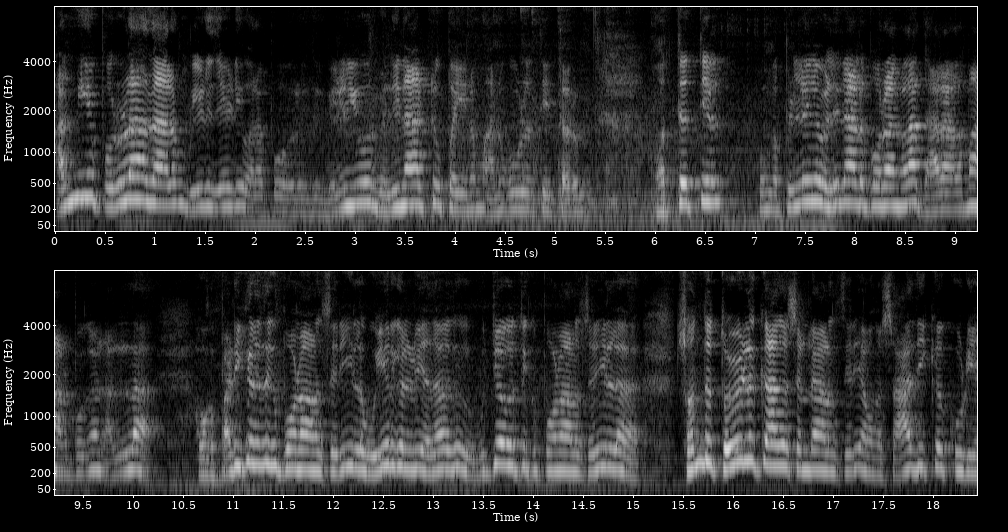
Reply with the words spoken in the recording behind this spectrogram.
அந்நிய பொருளாதாரம் வீடு தேடி வரப்போகிறது. வெளியூர் வெளிநாட்டு பயணம் அனுகூலத்தை தரும். மொத்தத்தில் உங்கள் பிள்ளைங்க வெளிநாடு போகிறாங்களா தாராளமாக அனுப்புங்க. நல்லா அவங்க படிக்கிறதுக்கு போனாலும் சரி இல்லை உயர்கல்வி அதாவது உத்தியோகத்துக்கு போனாலும் சரி இல்லை சொந்த தொழிலுக்காக சென்றாலும் சரி அவங்க சாதிக்கக்கூடிய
